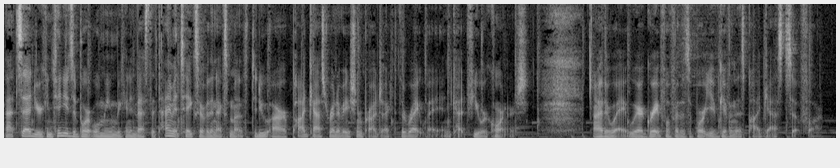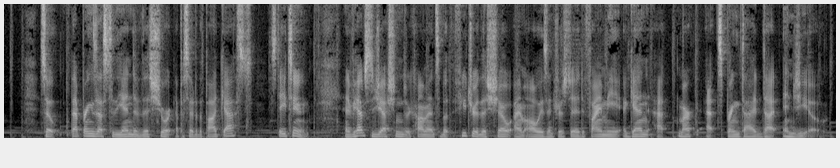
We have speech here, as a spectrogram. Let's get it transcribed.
That said, your continued support will mean we can invest the time it takes over the next month to do our podcast renovation project the right way and cut fewer corners. Either way, we are grateful for the support you've given this podcast so far. So that brings us to the end of this short episode of the podcast. Stay tuned. And if you have suggestions or comments about the future of this show, I'm always interested. Find me again at mark at springtide.ngo.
